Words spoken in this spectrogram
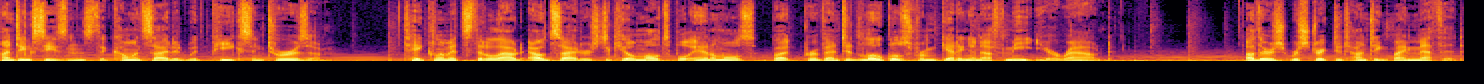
Hunting seasons that coincided with peaks in tourism, take limits that allowed outsiders to kill multiple animals but prevented locals from getting enough meat year round. Others restricted hunting by method.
